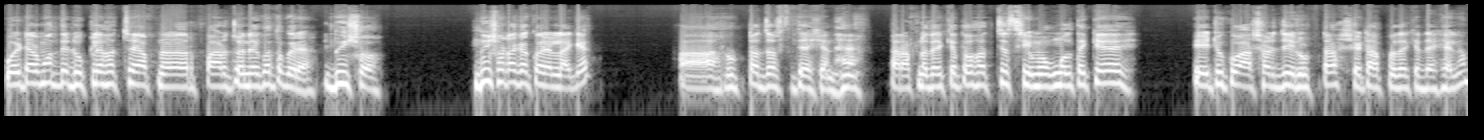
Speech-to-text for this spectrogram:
ওইটার মধ্যে ঢুকলে হচ্ছে আপনার পার জনে কত করে? দুইশো। দুইশো টাকা করে লাগে। আহ রুটটা জাস্ট দেখেন হ্যাঁ। আর আপনাদেরকে তো হচ্ছে শ্রীমঙ্গল থেকে এইটুকু আসার যে রুটটা সেটা আপনাদেরকে দেখালাম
